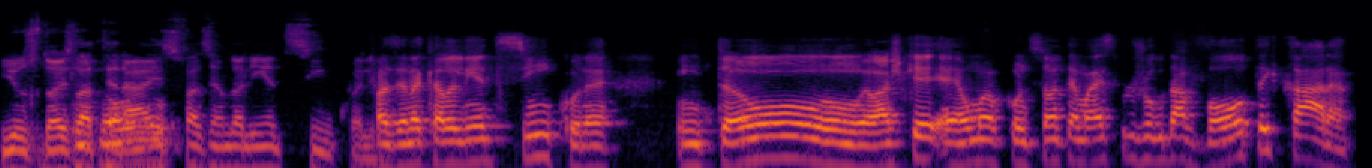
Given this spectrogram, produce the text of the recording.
E os dois então, laterais fazendo a linha de cinco ali. Fazendo aquela linha de cinco, né? Então, eu acho que é uma condição até mais para o jogo da volta e, cara,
